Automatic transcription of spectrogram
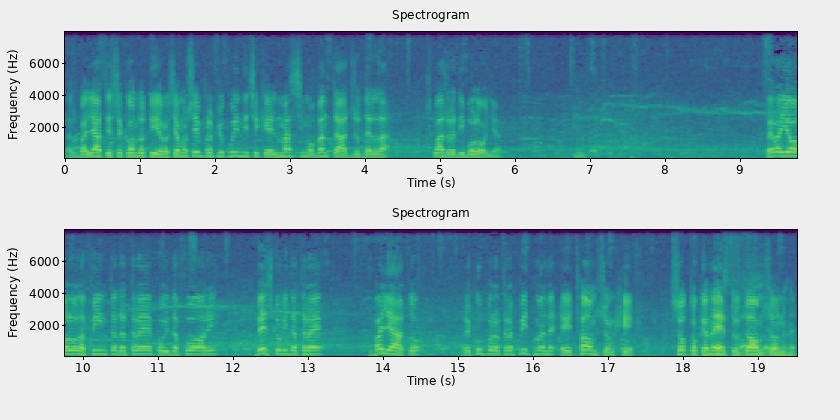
Ha sbagliato il secondo tiro, siamo sempre a più 15 che è il massimo vantaggio della squadra di Bologna. Ferraiolo la finta da 3, poi da fuori, Vescovi da 3, sbagliato, recupero tra Pittman e Thompson che sotto canestro Thompson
